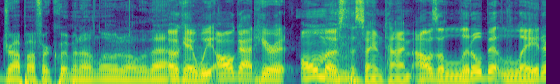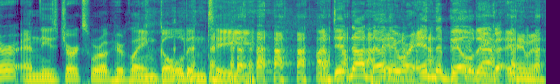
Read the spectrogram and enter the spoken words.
drop off our equipment, unload all of that. Okay, we all got here at almost the same time. I was a little bit later, and these jerks were up here playing Golden Tee. I did not know they were in the building. Amen.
